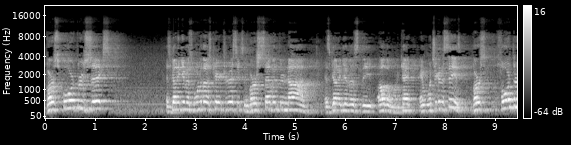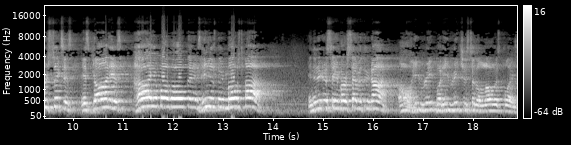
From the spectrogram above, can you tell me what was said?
Verse 4 through 6 is going to give us one of those characteristics, and verse 7 through 9 is going to give us the other one. Okay? And what you're going to see is verse 4 through 6 is, is God is high above all things. He is the most high. And then you're going to see in verse 7 through 9, oh, he re- but he reaches to the lowest place.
